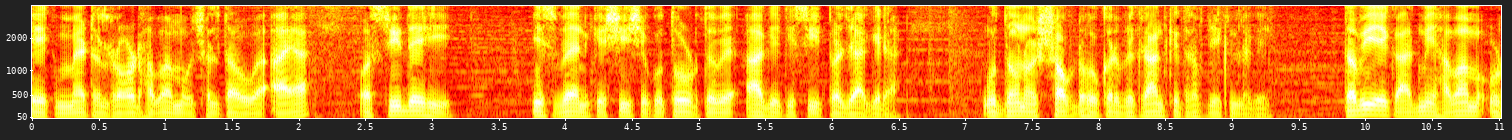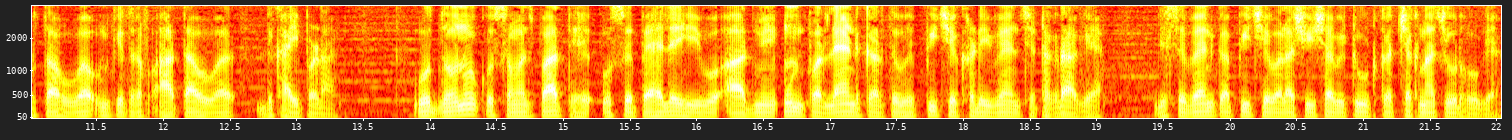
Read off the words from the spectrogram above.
एक मेटल रॉड हवा में उछलता हुआ आया और सीधे ही इस वैन के शीशे को तोड़ते हुए आगे की सीट पर जा गिरा। वो दोनों शॉक्ड होकर विक्रांत की तरफ़ देखने लगे। तभी एक आदमी हवा में उड़ता हुआ उनकी तरफ़ आता हुआ दिखाई पड़ा। वो दोनों को समझ पाते, उससे पहले ही वो आदमी उन पर लैंड करते हुए पीछे खड़ी वैन से टकरा गया, जिससे वैन का पीछे वाला शीशा भी टूटकर चकनाचूर हो गया।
